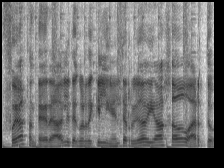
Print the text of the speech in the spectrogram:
fue bastante agradable. Te acordé que el nivel de ruido había bajado harto.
